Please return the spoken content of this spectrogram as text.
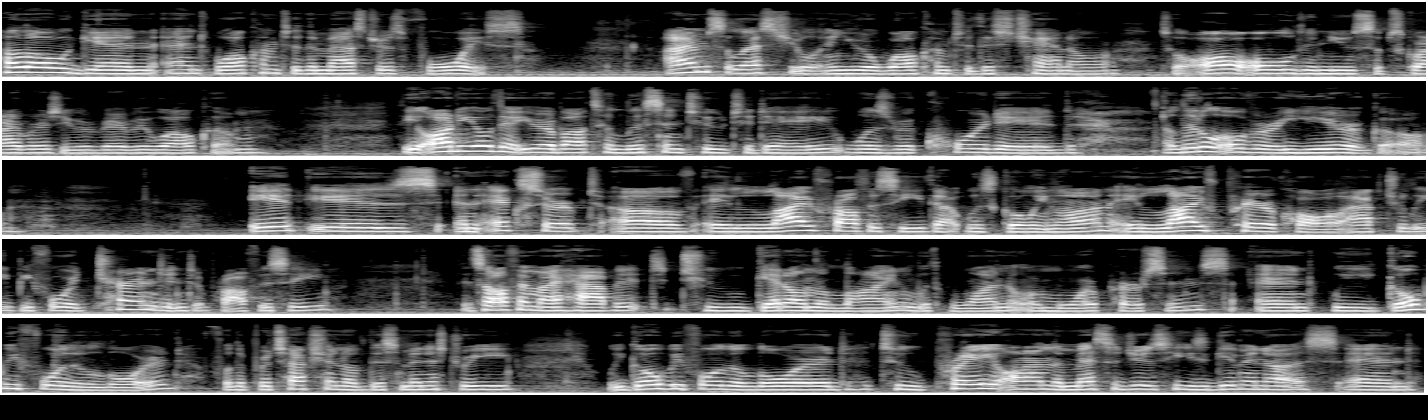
Hello again, and welcome to the Master's Voice. I'm Celestial, and you are welcome to this channel. To all old and new subscribers, you are very welcome. The audio that you're about to listen to today was recorded a little over a year ago. It is an excerpt of a live prophecy that was going on, a live prayer call actually, before it turned into prophecy. It's often my habit to get on the line with one or more persons, and we go before the Lord for the protection of this ministry. We go before the Lord to pray on the messages He's given us, and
